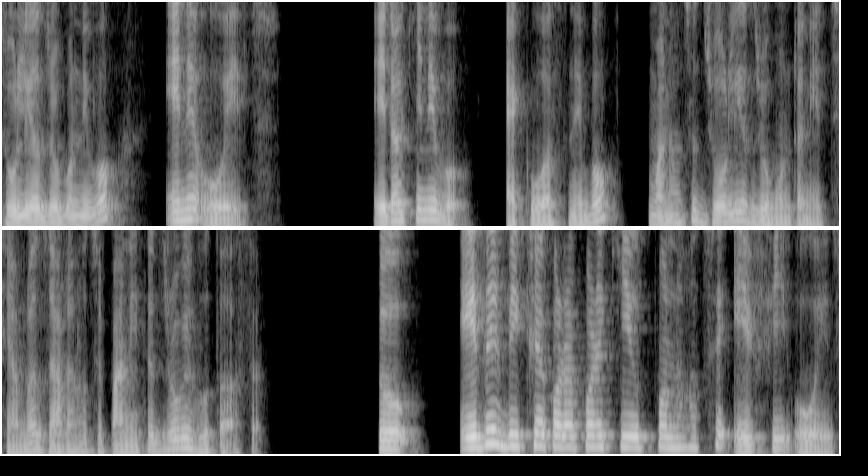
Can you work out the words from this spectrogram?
জলীয় দ্রবণ নিব। এনএওএইচ এটাও কি নিব? অ্যাকুয়াস নিব। মানে হচ্ছে জলীয় দ্রবণটা নিচ্ছি আমরা, যারা হচ্ছে পানিতে দ্রবীভূত আছে। তো এদের বিক্রিয়া করার পরে কি উৎপন্ন হচ্ছে? FeOH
